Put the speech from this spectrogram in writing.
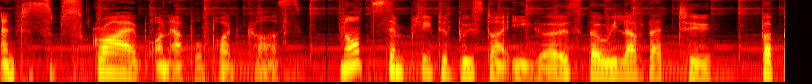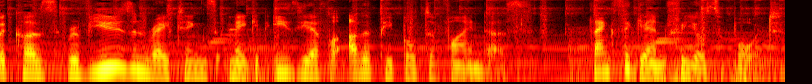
and to subscribe on Apple Podcasts, not simply to boost our egos, though we love that too, but because reviews and ratings make it easier for other people to find us. Thanks again for your support.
